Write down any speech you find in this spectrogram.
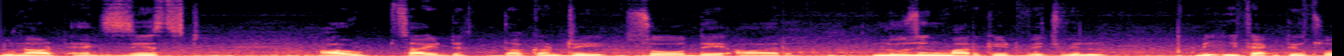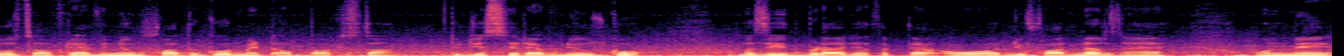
do not exist outside the country, so they are losing market, which will be effective source of revenue for the government of Pakistan. तो जिससे रेवेन्यूज़ को मज़ीद बढ़ाया जा सकता है और जो फारनर्स हैं, उनमें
